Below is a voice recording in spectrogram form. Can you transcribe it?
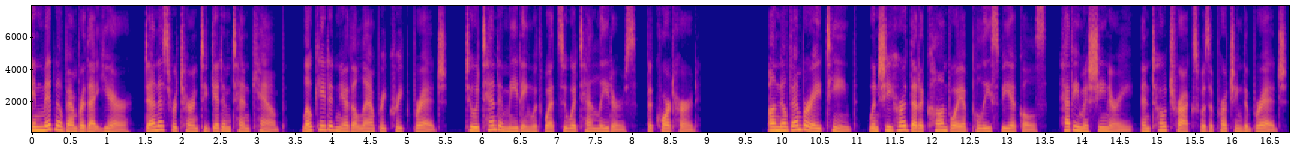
In mid November that year, Dennis returned to Gidimt'en Camp, located near the Lamprey Creek Bridge, to attend a meeting with Wet'suwet'en leaders, the court heard. On November 18, when she heard that a convoy of police vehicles, heavy machinery, and tow trucks was approaching the bridge,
